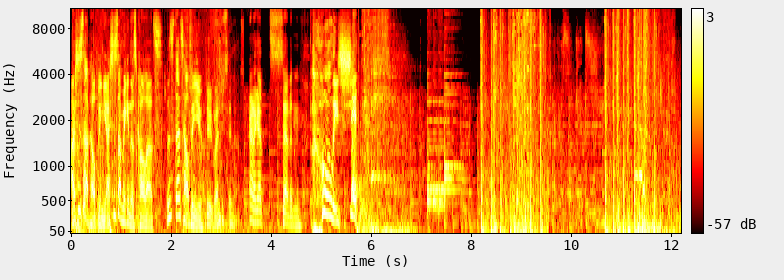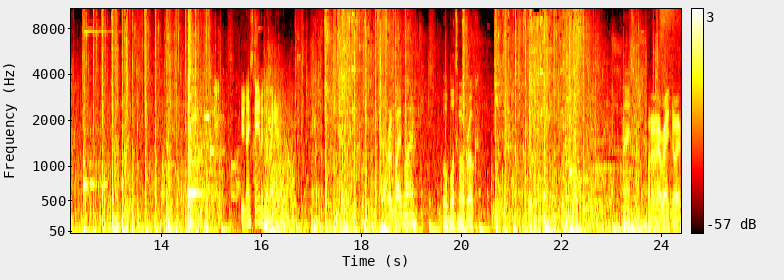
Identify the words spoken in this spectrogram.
I should stop helping you. I should stop making those callouts. This that's helping you. Dude, why'd you say that? All right, I got seven. Holy shit. Dude, nice damage on that guy. Broke lifeline. Oh, both of them are broke. Nice. One on our right door.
